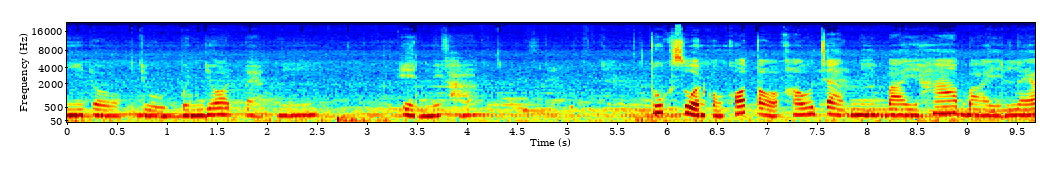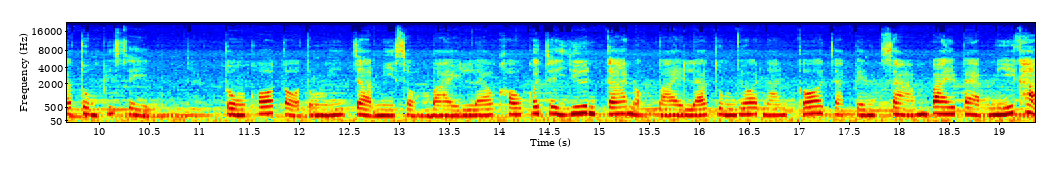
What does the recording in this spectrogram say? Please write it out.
มีดอกอยู่บนยอดแบบนี้ เห็นไหมคะ ทุกส่วนของข้อต่อเขาจะมีใบ 5 ใบแล้วตรงพิเศษ ตรงข้อต่อตรงนี้จะมี 2 ใบแล้วเขาก็จะยื่นก้านออกไป แล้วตรงยอดนั้นก็จะเป็น 3 ใบแบบนี้ค่ะ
